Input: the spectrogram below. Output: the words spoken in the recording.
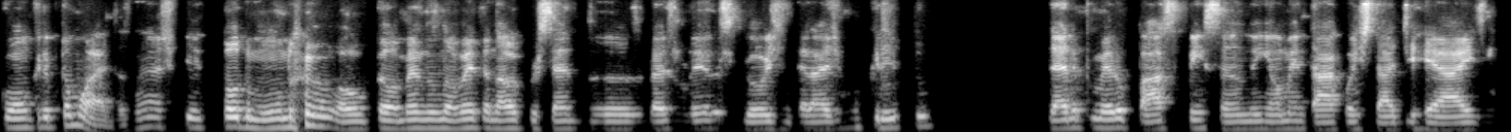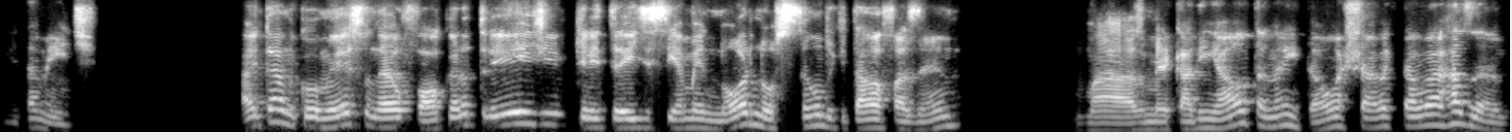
com criptomoedas, né? Acho que todo mundo, ou pelo menos 99% dos brasileiros que hoje interagem com cripto, deram o primeiro passo pensando em aumentar a quantidade de reais infinitamente. Aí tá, no começo, né, o foco era o trade, aquele trade sem a menor noção do que estava fazendo, mas o mercado em alta, né, então achava que estava arrasando.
